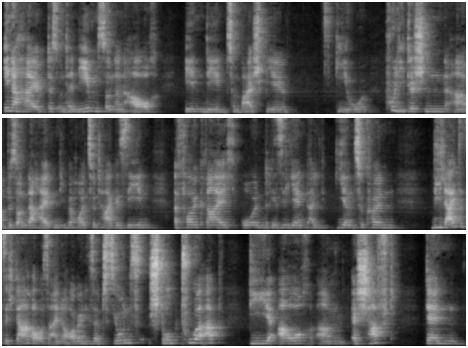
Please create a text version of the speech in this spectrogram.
innerhalb des Unternehmens, sondern auch in den zum Beispiel geopolitischen äh, Besonderheiten, die wir heutzutage sehen, erfolgreich und resilient agieren zu können. Wie leitet sich daraus eine Organisationsstruktur ab, die auch ähm, es schafft, denn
